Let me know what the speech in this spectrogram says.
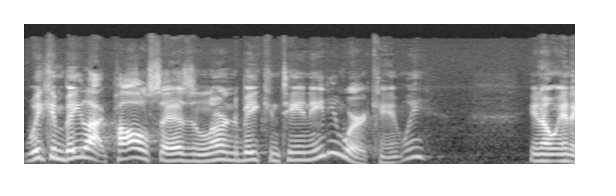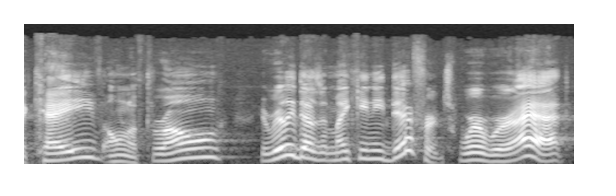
we can be like Paul says and learn to be content anywhere, can't we? You know, in a cave, on a throne. It really doesn't make any difference where we're at.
